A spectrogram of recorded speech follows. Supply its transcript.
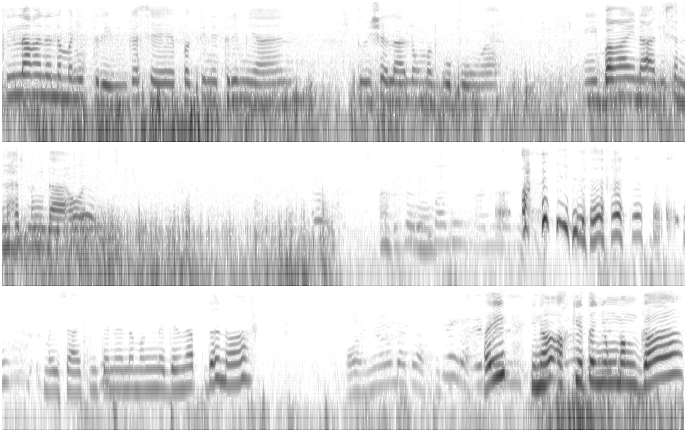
Kailangan na naman i-trim kasi pag tinitrim yan, doon siya lalong magbubunga. Yung iba nga inaalisan lahat ng dahon. May sakitan na namang naganap doon, oh. Oh? Ay, inaakyatan yung mangga.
